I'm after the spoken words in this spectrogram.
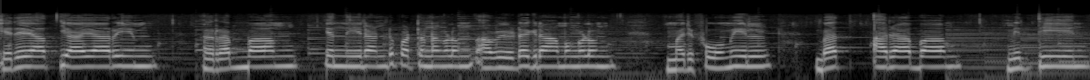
ഖിരയാത് യായാറീം റബ്ബാം എന്നീ രണ്ട് പട്ടണങ്ങളും അവയുടെ ഗ്രാമങ്ങളും. മരുഭൂമിയിൽ ബത് അരാബാം മിദ്ദീൻ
